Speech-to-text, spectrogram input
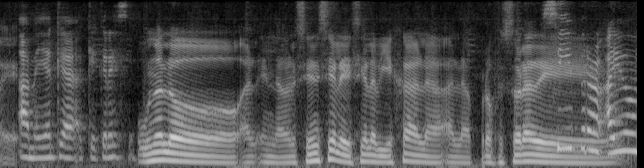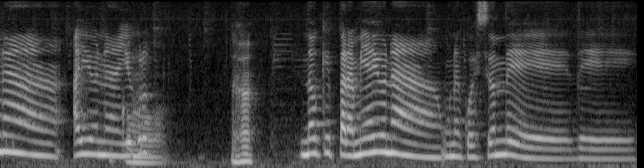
eh, a medida que, que crece. Uno lo, en la adolescencia le decía a la vieja, a la, a la profesora de... Sí, pero hay una, hay una, yo creo, Ajá. no que para mí hay una, una cuestión de, de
